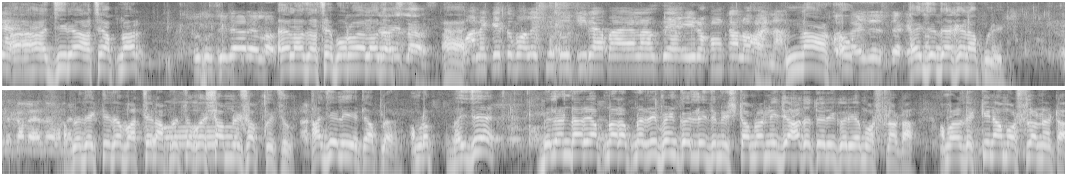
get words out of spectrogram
হ্যাঁ হ্যাঁ, জিরা আছে আপনার। এলাচ। আছে বড় এলাচ আছে। হ্যাঁ। অনেকে তো বলে শুধু জিরা বা এলাচ দিয়ে এইরকম কালো হয় না। না এই যে দেখেন আপনি। আপনি দেখতে তো পাচ্ছেন আপনার চোখের সামনে সবকিছু। হাজেলি এটা আপনার। আমরা ভেজে ব্লেন্ডারে আপনার আপনার রিফাইন করলে জিনিসটা আমরা নিজে হাতে তৈরি করি এই মশলাটা। আমাদের কিনা মশলা না এটা।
